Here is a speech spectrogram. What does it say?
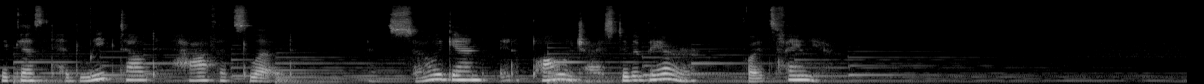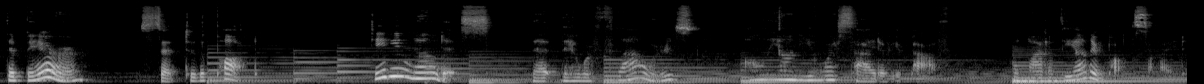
because it had leaked out half its load, and so again it apologized to the bearer for its failure. The bearer said to the pot, Did you notice that there were flowers only on your side of your path, but not on the other pot's side?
